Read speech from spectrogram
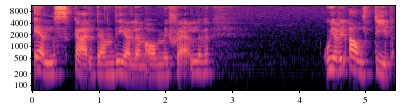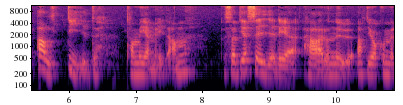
älskar den delen av mig själv. Och jag vill alltid, alltid ta med mig den. Så att jag säger det här och nu att jag kommer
